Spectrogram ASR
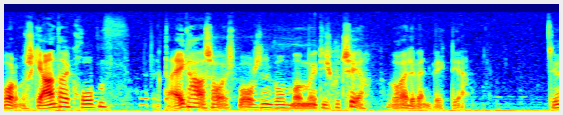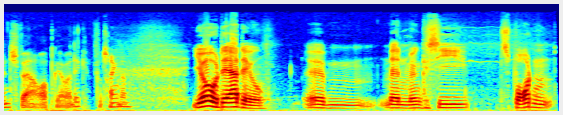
hvor der måske andre i gruppen, der ikke har så højt sportsniveau, hvor man diskutere, hvor relevant vægt det er. Det er jo en svær opgave, er det ikke, for træneren? Jo, det er det jo. Øhm, men man kan sige, sporten,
